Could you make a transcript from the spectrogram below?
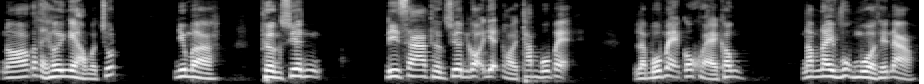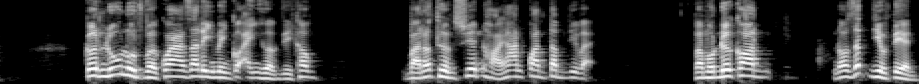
nó có thể hơi nghèo một chút, nhưng mà thường xuyên đi xa, thường xuyên gọi điện hỏi thăm bố mẹ là bố mẹ có khỏe không? Năm nay vụ mùa thế nào? Cơn lũ lụt vừa qua, gia đình mình có ảnh hưởng gì không? Và nó thường xuyên hỏi han, quan tâm như vậy. Và một đứa con, nó rất nhiều tiền,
